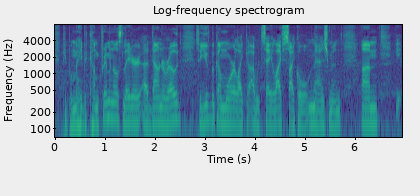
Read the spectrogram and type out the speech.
people may become criminals later uh, down the road. So you've become more like, I would say, life cycle management. Um, th-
